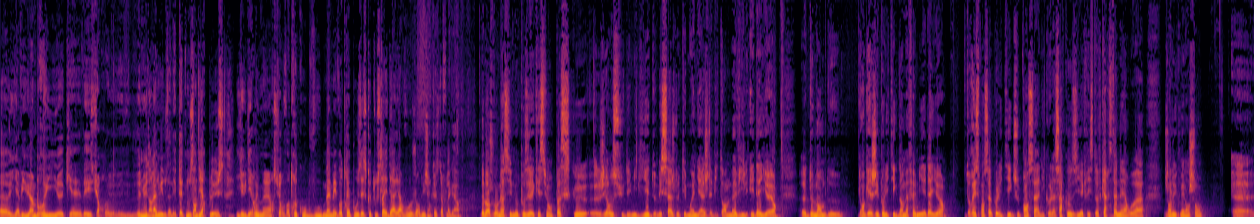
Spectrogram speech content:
Euh, il y avait eu un bruit euh, qui avait survenu dans la nuit. Vous allez peut-être nous en dire plus. Il y a eu des rumeurs sur votre couple, vous-même et votre épouse. Est-ce que tout cela est derrière vous aujourd'hui, Jean-Christophe Lagarde? D'abord, je vous remercie de me poser la question parce que euh, j'ai reçu des milliers de messages, de témoignages d'habitants de ma ville et d'ailleurs, euh, de membres de- d'engagés politiques dans ma famille et d'ailleurs, de responsables politiques. Je pense à Nicolas Sarkozy, à Christophe Castaner ou à Jean-Luc Mélenchon. Euh,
